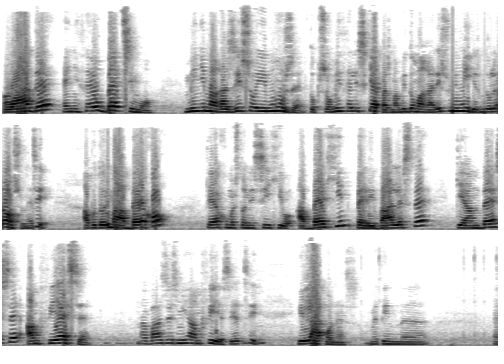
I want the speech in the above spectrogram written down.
Ο άντε ενηθέου μπέτσιμο. Μείνει μαγαζίσο ή μούζε. Το ψωμί θέλει σκέπασμα. Μην το μαγαρίσουν οι μύγες, μην το λερώσουν, έτσι. Από το ρήμα αμπέχο και έχουμε στον ησύχιο αμπέχιν, περιβάλλεστε και αμπέσε, αμφιέσε. Να βάζεις μία αμφίεση, έτσι. Οι λάκωνες με την... Ε, ε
